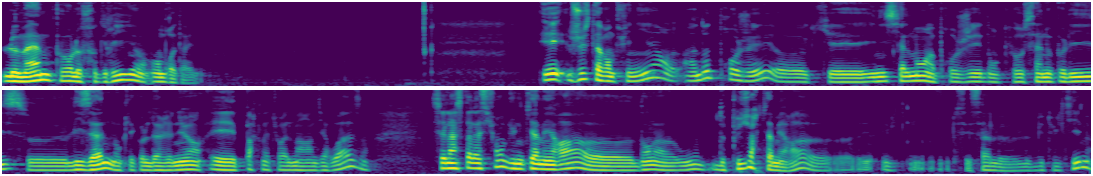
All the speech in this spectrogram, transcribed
le même pour le feu gris en Bretagne. Et juste avant de finir, un autre projet euh, qui est initialement un projet donc Océanopolis, euh, donc l'école d'ingénieurs et Parc naturel marin d'Iroise, c'est l'installation d'une caméra euh, ou de plusieurs caméras, c'est ça le, but ultime,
